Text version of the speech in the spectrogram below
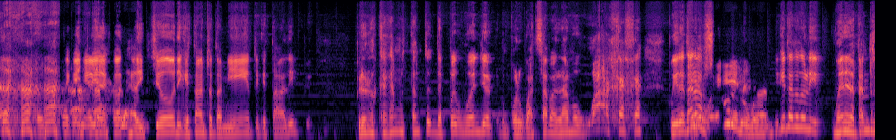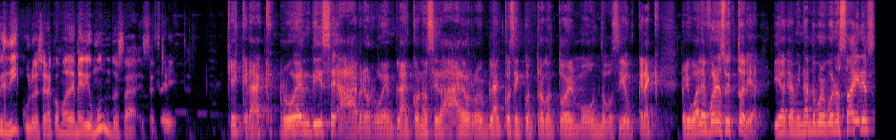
por que ella había dejado las adicciones y que estaba en tratamiento y que estaba limpio. Pero nos cagamos tanto, después, weón, yo- por WhatsApp hablábamos, guajaja, porque era tan Qué absurdo, weón. ¿De qué libro? Bueno, era tan ridículo, eso era como de medio mundo esa, esa entrevista. Qué crack. Rubén dice, ah, pero Rubén Blanco no se da algo. Rubén Blanco se encontró con todo el mundo, pues sí, un crack. Pero igual es buena su historia. Iba caminando por Buenos Aires,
